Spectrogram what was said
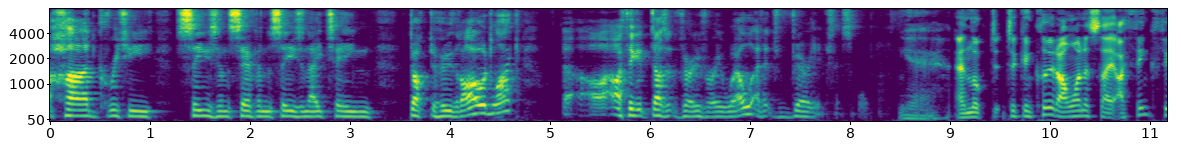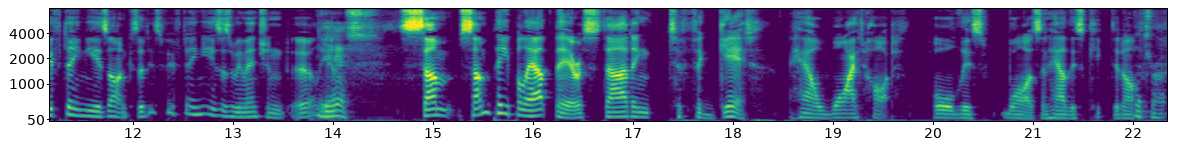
hard, gritty season 7, season 18 Doctor Who that I would like. Uh, I think it does it very, very well, and it's very accessible. Yeah, and look to, to conclude, I want to say I think 15 years on because it is 15 years as we mentioned earlier. Yes, some some people out there are starting to forget how white hot all this was and how this kicked it off. That's right.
